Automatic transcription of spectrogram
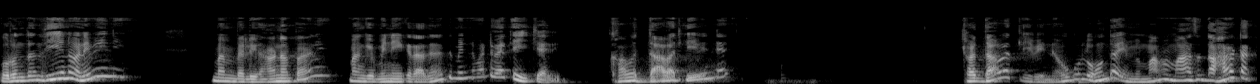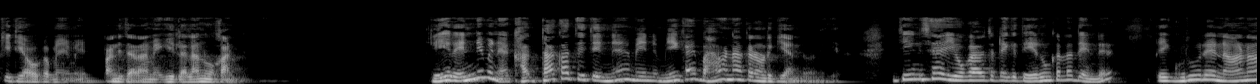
පොරොන්දන් දිනනව නෙවෙයිනේ මම බැලුවා ආනපානේ. මගේ මෙනේ කරාද නැද්ද? මෙන්න මට වැටහි කැරි කවදාවත් ලියෙන්නේ නැහැ කවදාවත් ලියෙන්නේ ඕගොල්ලෝ හොඳයි. මම මාස 18ක් හිටියා ඕක මේ මේ පණිතරාමේ ගිහිල්ලා ලනුව කන්න. තේරෙන්නෙම නැහැ කද්දාකත් හිතෙන්නේ නැහැ මෙන්න මේකයි භාවනා කරනකොට කියන්න ඕනේ කියලා ඉතින් ඒ නිසා යෝගාවචරයට ඒක තේරුම් කරලා දෙන්න ඒ ගුරුවරයා নানা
